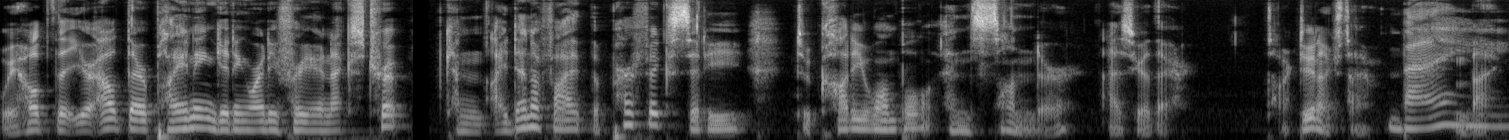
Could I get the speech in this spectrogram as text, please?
we hope that you're out there planning, getting ready for your next trip, can identify the perfect city to Kadiwample and sonder as you're there. Talk to you next time. Bye. Bye.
